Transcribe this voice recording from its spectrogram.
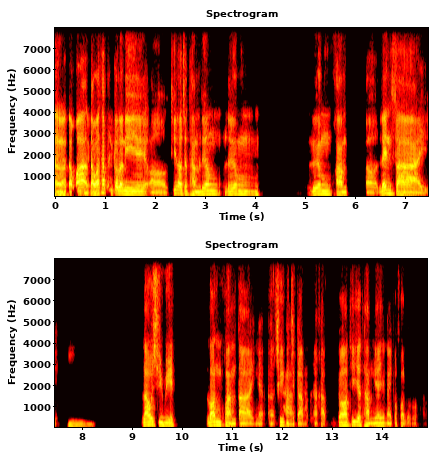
เออแต่ว่าแต่ว่าถ้าเป็นกรณีเอ่อที่เราจะทำเรื่องเรื่อง เรื่องความเอ่อเล่นทรายอืม เล่าชีวิตล่อนความตายเนี่ยเอ่อชื่อครับกิจกรรมนะครับ ก็ที่จะทำเนี่ยยังไงก็ follow ครับ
